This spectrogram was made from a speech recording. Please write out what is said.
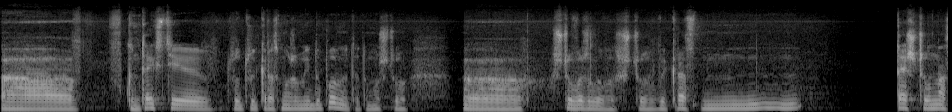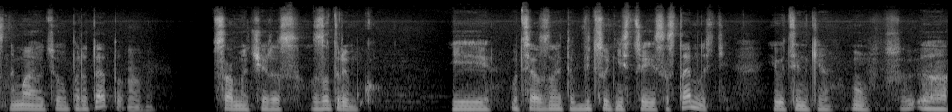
А в контексті тут якраз можемо і доповнити, тому що е, що важливо, що якраз те, що у нас немає цього паритету, Мгм. саме через затримку. І оця, знаєте, відсутність цієї системності і оцінки ну, е,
